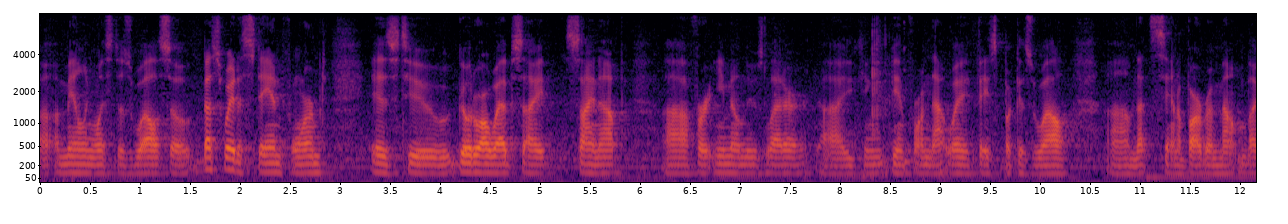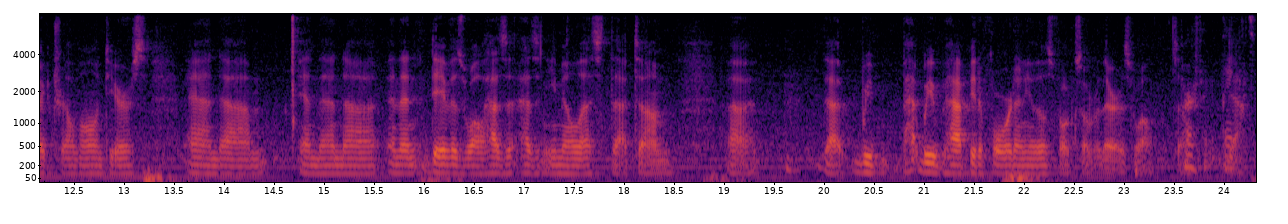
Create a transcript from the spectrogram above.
a, a mailing list as well. So best way to stay informed is to go to our website, sign up uh, for email newsletter. Uh, you can be informed that way. Facebook as well. Um, that's Santa Barbara Mountain Bike Trail Volunteers, and um, and then uh, and then Dave as well has a, has an email list that. Um, uh, that we we'd be happy to forward any of those folks over there as well. So, Perfect, yeah. thanks.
